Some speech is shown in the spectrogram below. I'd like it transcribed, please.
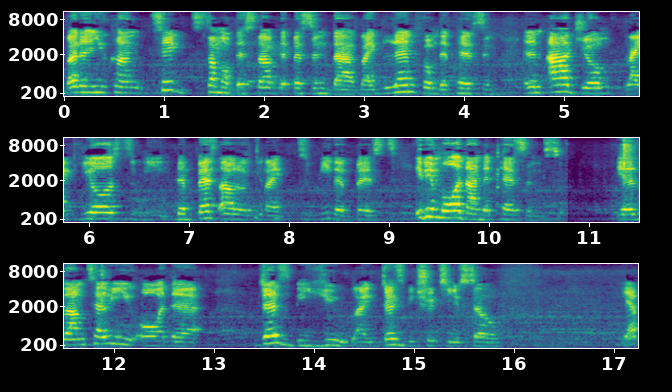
But then you can take some of the stuff the person does, like learn from the person, and then add your like yours to be the best out of you, like to be the best, even more than the person's. Yes, I'm telling you all that. Just be you, like just be true to yourself. Yep.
